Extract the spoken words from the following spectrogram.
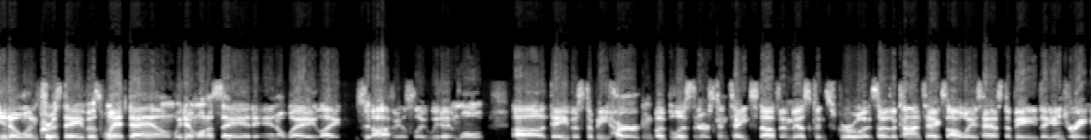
you know, when Chris Davis went down, we didn't want to say it in a way like obviously we didn't want uh, Davis to be hurt, but listeners can take stuff and misconstrue it. So the context always has to be the injury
